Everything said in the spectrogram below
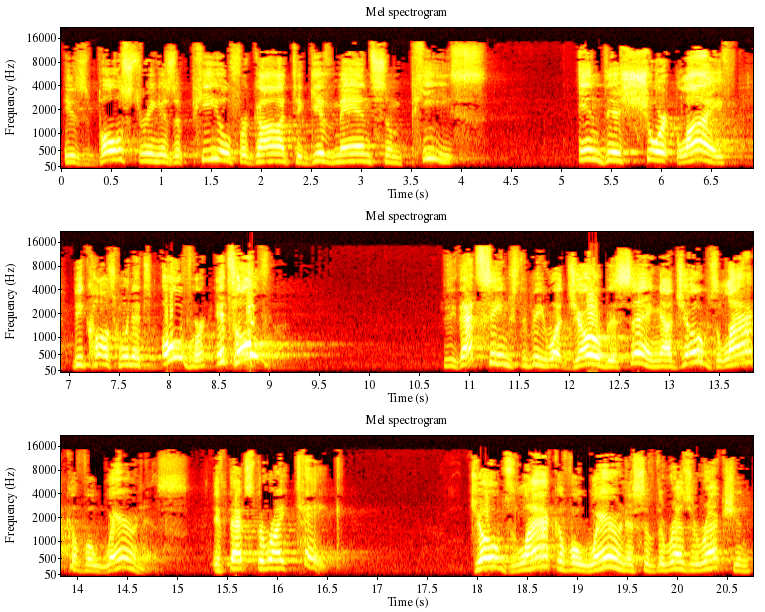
is bolstering his appeal for God to give man some peace in this short life because when it's over, it's over. See, that seems to be what Job is saying. Now, Job's lack of awareness, if that's the right take, Job's lack of awareness of the resurrection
